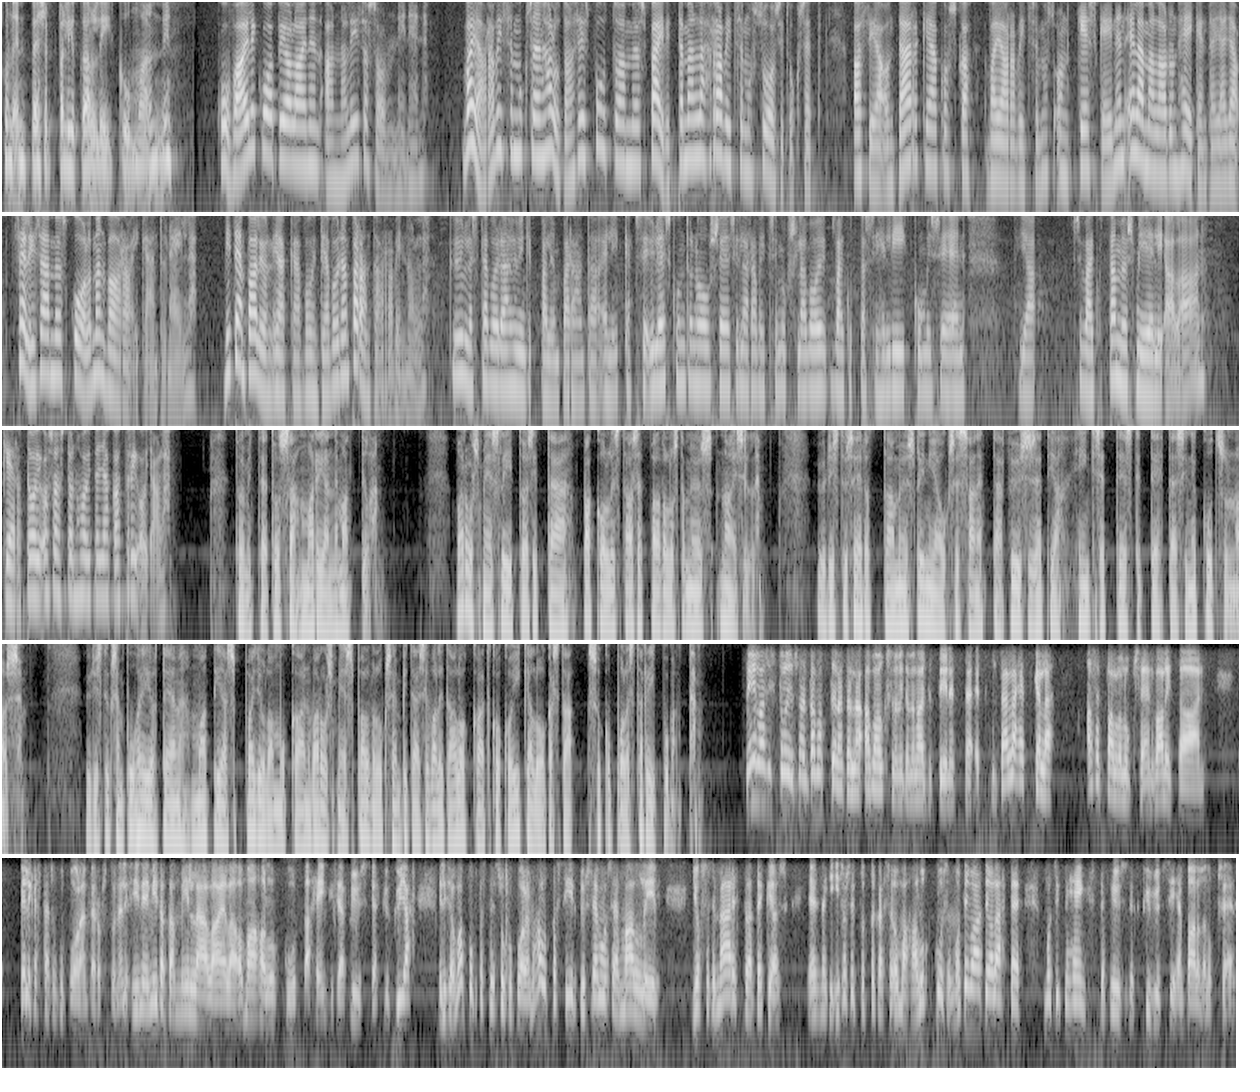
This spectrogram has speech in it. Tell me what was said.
kun en pääse paljonkaan liikkumaan. Niin. Kuvaili kuopiolainen Anna-Liisa Sonninen. Vajaa-ravitsemukseen halutaan siis puuttua myös päivittämällä ravitsemussuositukset. Asia on tärkeä, koska vajaravitsemus on keskeinen elämänlaadun heikentäjä ja se lisää myös kuoleman vaaraa ikääntyneillä. Miten paljon iäkkään vointia voidaan parantaa ravinnolla? Kyllä sitä voidaan hyvinkin paljon parantaa. Eli se yleiskunto nousee, sillä ravitsemuksella voi vaikuttaa siihen liikkumiseen ja se vaikuttaa myös mielialaan. Kertoi osastonhoitaja Katri Ojala. Toimittaja tuossa Marianne Mattila. Varusmiesliitto esittää pakollista asepalvelusta myös naisille. Yhdistys ehdottaa myös linjauksessaan, että fyysiset ja henkiset testit tehtäisiin jo kutsunnoissa – Yhdistyksen puheenjohtajan Matias Pajulan mukaan varusmiespalvelukseen pitäisi valita alokkaat koko ikäluokasta sukupuolesta riippumatta. Meillä on siis tosiaan tavoitteena tällä avauksella, mitä me laitettiin, että, että kun tällä hetkellä asepalvelukseen valitaan pelkästään sukupuoleen perustuen. Eli siinä ei mitata millään lailla omaa halukkuutta, henkisiä ja fyysisiä kykyjä. Eli se on vaan puhtaasti sukupuoleen. Me haluttaisiin siirtyä semmoiseen malliin, jossa se määrittävä tekijä olisi ensinnäkin isosti totta kai se oma halukkuus ja motivaatio lähtee, mutta sitten ne henkiset ja fyysiset kyvyt siihen palvelukseen.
